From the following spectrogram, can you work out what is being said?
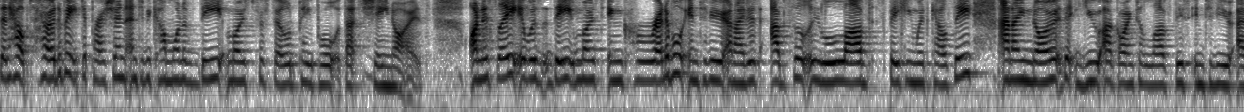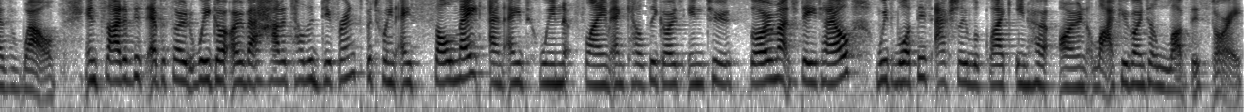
that helped her to beat depression and to become one of the most fulfilled people that she knows. Honestly, it was the most incredible interview, and I just absolutely loved speaking with Kelsey. And I know that you are going to love this interview as well. Inside of this episode, we go over how to tell the difference between a soulmate and a twin flame. And Kelsey goes into so much detail with what this actually looked like in her own life. You're going to love this story.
